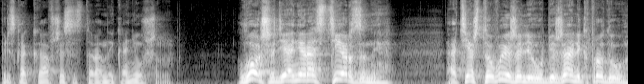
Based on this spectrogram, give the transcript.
прискакавший со стороны конюшен. «Лошади, они растерзаны! А те, что выжили, убежали к пруду.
